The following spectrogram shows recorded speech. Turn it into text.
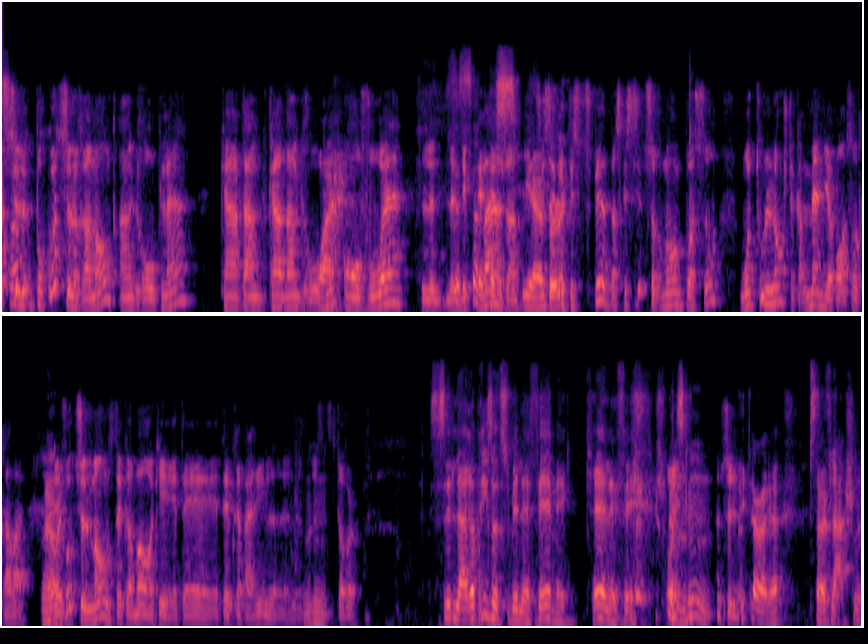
Awesome. tu le, pourquoi tu le remontes en gros plan quand, en- quand dans le gros Ouais. plan, on voit le, le découpage? C'est ça qui était stupide, parce que si tu remontes pas ça, moi, tout le long, j'étais comme, man, il a passé au travers. Ouais. Une fois que tu le montes, c'était comme, bon, OK, était, était préparé, le, le- Mhm. petit cover. La reprise a tué l'effet, mais quel effet! Oui, Mhm. absolument. C'est un flash, là.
